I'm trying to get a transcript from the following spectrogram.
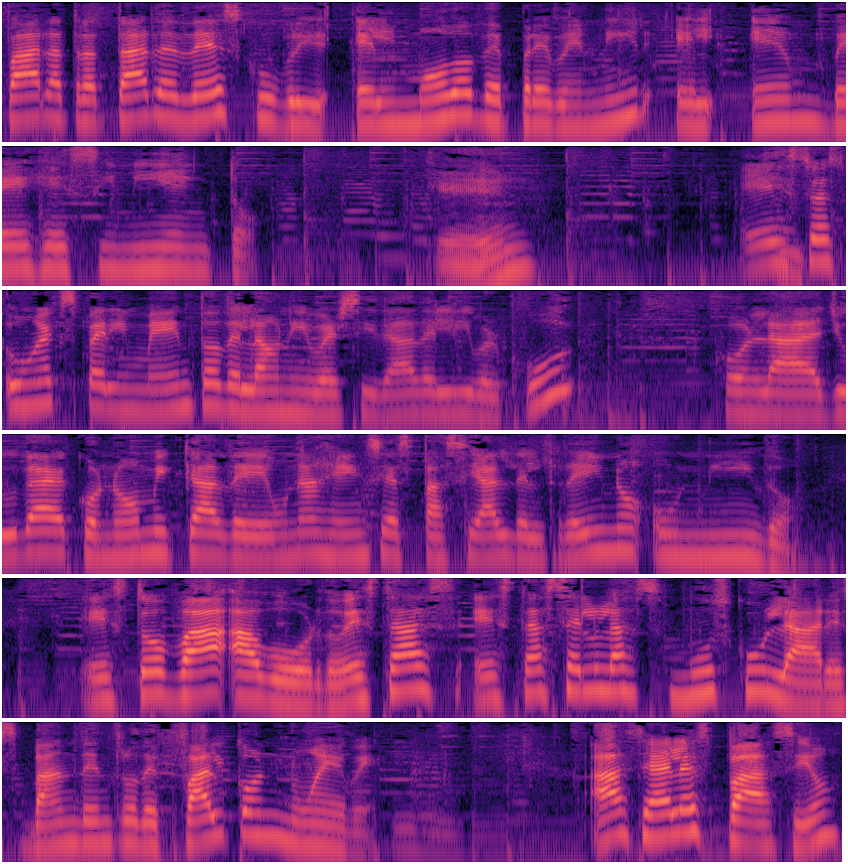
para tratar de descubrir el modo de prevenir el envejecimiento. ¿Qué? Esto es un experimento de la Universidad de Liverpool con la ayuda económica de una agencia espacial del Reino Unido. Esto va a bordo. Estas, estas células musculares van dentro de Falcon 9 hacia el espacio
